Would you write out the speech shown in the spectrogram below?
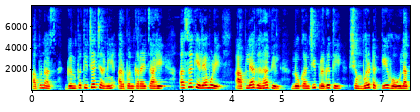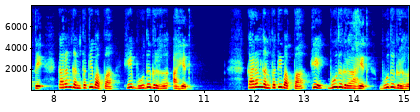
आपणास गणपतीच्या चरणी अर्पण करायचा आहे. असं केल्यामुळे आपल्या घरातील लोकांची प्रगती शंभर टक्के होऊ लागते. कारण गणपती बाप्पा हे बुधग्रह आहेत. कारण गणपती बाप्पा हे बुधग्रह आहेत. बुधग्रह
